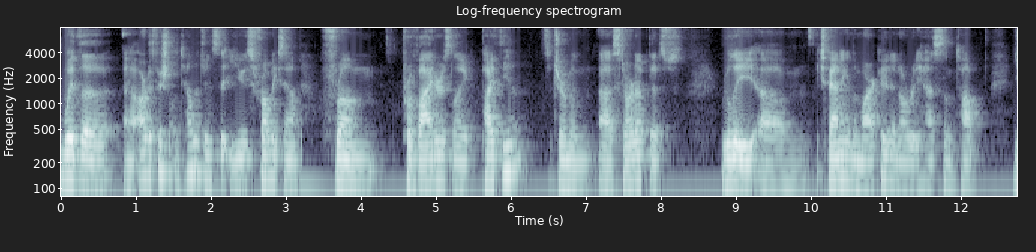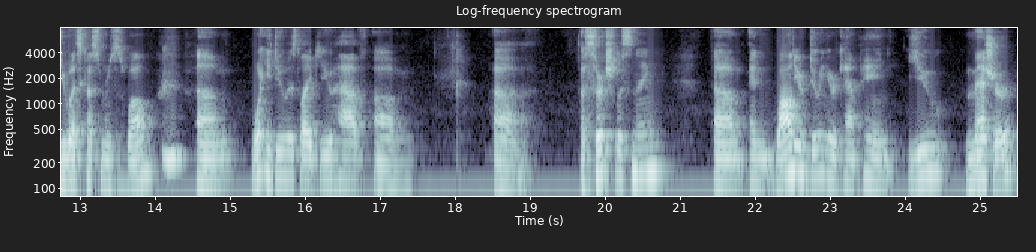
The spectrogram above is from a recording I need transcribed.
with the uh, artificial intelligence that you use, from example, from providers like Pythia, it's a German uh, startup that's really um, expanding in the market and already has some top US customers as well. Um, what you do is like you have um, uh, a search listening, um, and while you're doing your campaign, you measure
